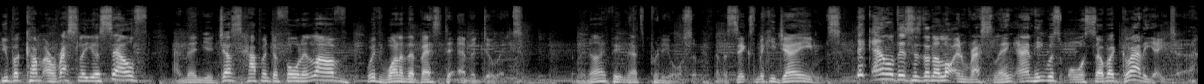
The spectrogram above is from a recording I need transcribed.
you become a wrestler yourself, and then you just happen to fall in love with one of the best to ever do it. I mean, I think that's pretty awesome. Number six, Mickie James. Nick Aldis has done a lot in wrestling, and he was also a gladiator.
